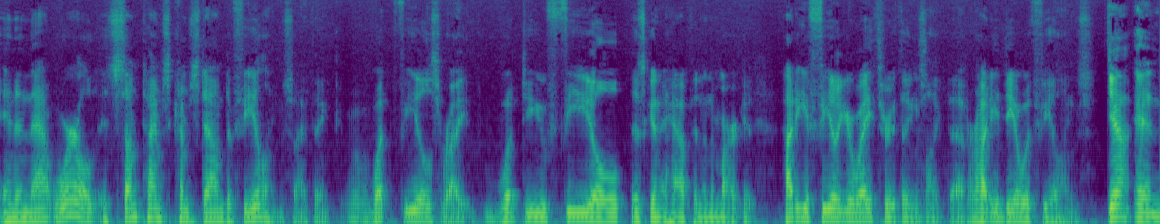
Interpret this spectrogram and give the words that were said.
And in that world, it sometimes comes down to feelings, I think. What feels right? What do you feel is going to happen in the market? How do you feel your way through things like that? Or how do you deal with feelings? Yeah and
